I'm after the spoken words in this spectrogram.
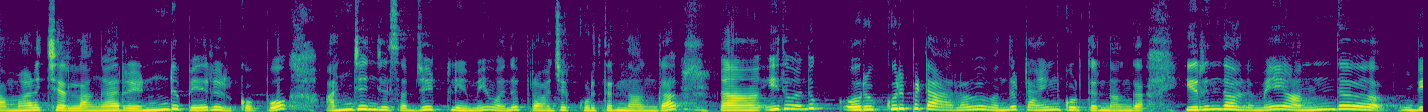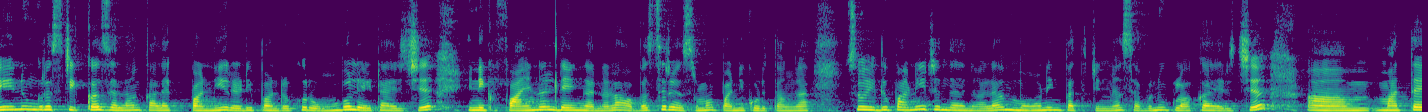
சமாளிச்சிடலாங்க. ரெண்டு பேர் இருக்கப்போ அஞ்சஞ்சு சப்ஜெக்ட்லேயுமே வந்து ப்ராஜெக்ட் கொடுத்துருந்தாங்க. இது வந்து ஒரு குறிப்பிட்ட அளவு வந்து டைம் கொடுத்துருந்தாங்க. இருந்தாலுமே அந்த வேணுங்கிற ஸ்டிக்கர்ஸ் எல்லாம் கலெக்ட் பண்ணி ரெடி பண்ணுறதுக்கு ரொம்ப லேட் ஆயிடுச்சு. இன்றைக்கி ஃபைனல் டேங்கிறனால அவசர அவசரமாக பண்ணி கொடுத்தாங்க. ஸோ இது பண்ணிட்டு இருந்ததுனால மார்னிங் பார்த்துட்டிங்கன்னா செவன் ஓ கிளாக் ஆயிடுச்சு மற்ற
